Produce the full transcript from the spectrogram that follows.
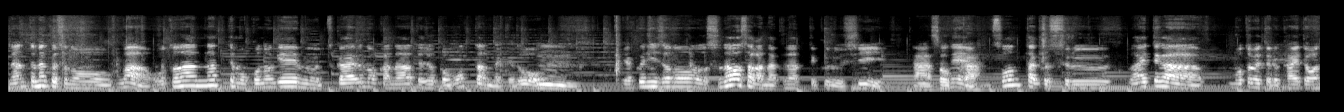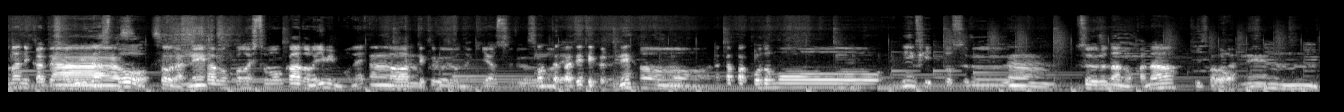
なんとなくそのまあ大人になってもこのゲーム使えるのかなってちょっと思ったんだけど、うん。逆にその素直さがなくなってくるし、ああ、そうね、か。忖度する相手が求めてる回答は何かって探り出すとそうだね。多分この質問カードの意味もねうん変わってくるような気がする忖度が出てくるね。うん、なんかやっぱ子供にフィットするうん。ツールなのかな、きっと。そうだね。うんうん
